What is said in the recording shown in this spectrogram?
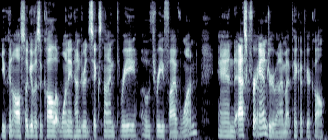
You can also give us a call at 1-800-693-0351 and ask for Andrew and I might pick up your call.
